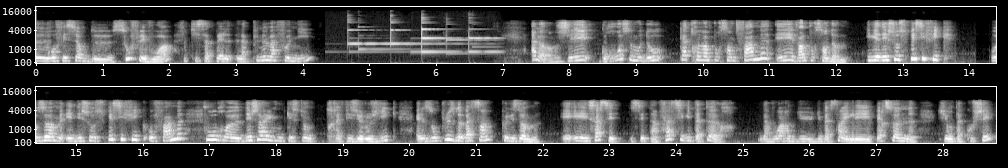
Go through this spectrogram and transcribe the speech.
euh, professeur de souffle et voix, qui s'appelle la pneumaphonie. Alors, j'ai grosso modo 80% de femmes et 20% d'hommes. Il y a des choses spécifiques aux hommes et des choses spécifiques aux femmes pour euh, déjà une question très physiologique. Elles ont plus de bassins que les hommes. Et, ça, c'est un facilitateur d'avoir du, du, bassin. Et les personnes qui ont accouché,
